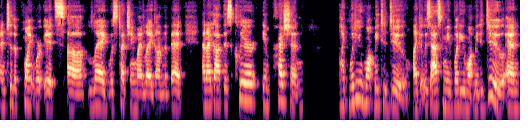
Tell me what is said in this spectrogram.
and to the point where its uh, leg was touching my leg on the bed. And I got this clear impression like, what do you want me to do? Like it was asking me, what do you want me to do? And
